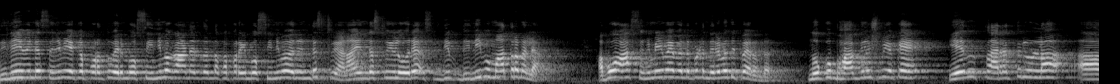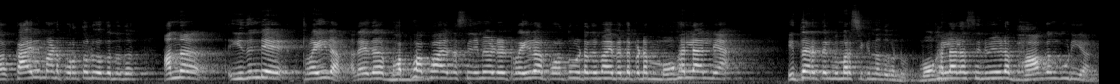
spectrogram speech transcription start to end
ദിലീപിന്റെ സിനിമയൊക്കെ പുറത്തു വരുമ്പോൾ സിനിമ കാണരുതെന്നൊക്കെ പറയുമ്പോൾ സിനിമ ഒരു ഇൻഡസ്ട്രിയാണ്. ആ ഇൻഡസ്ട്രിയിൽ ഒരു ദിലീപ് മാത്രമല്ല. അപ്പോൾ ആ സിനിമയുമായി ബന്ധപ്പെട്ട് നിരവധി പേരുണ്ട്. നോക്കൂ ഭാഗ്യലക്ഷ്മിയൊക്കെ ഏത് തരത്തിലുള്ള കാര്യമാണ് പുറത്തോട്ട് വെക്കുന്നത്? അന്ന് ഇതിന്റെ ട്രെയിലർ അതായത് ഭബ്ബഭ എന്ന സിനിമയുടെ ട്രെയിലർ പുറത്തുവിട്ടതുമായി ബന്ധപ്പെട്ട് മോഹൻലാലിനെ ഇത്തരത്തിൽ വിമർശിക്കുന്നത് കണ്ടു. മോഹൻലാൽ സിനിമയുടെ ഭാഗം കൂടിയാണ്.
